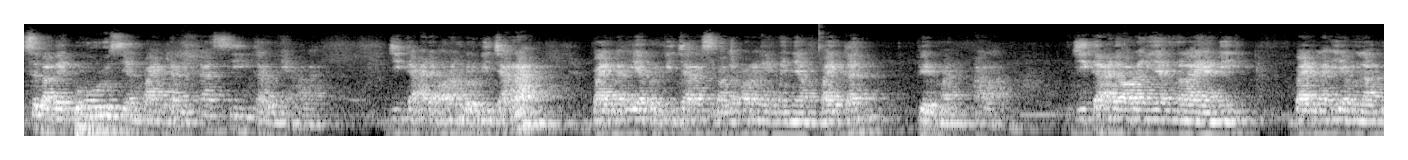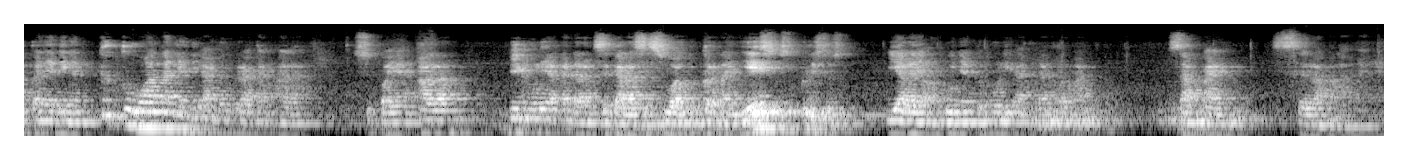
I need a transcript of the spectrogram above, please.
sebagai pengurus yang baik dari kasih karunia Allah. Jika ada orang berbicara, Baiklah ia berbicara sebagai orang yang menyampaikan firman Allah. Jika ada orang yang melayani, baiklah ia melakukannya dengan kekuatan yang dianugerahkan Allah, supaya Allah dimuliakan dalam segala sesuatu karena Yesus Kristus ialah yang punya kemuliaan dan hormat sampai selama-lamanya.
